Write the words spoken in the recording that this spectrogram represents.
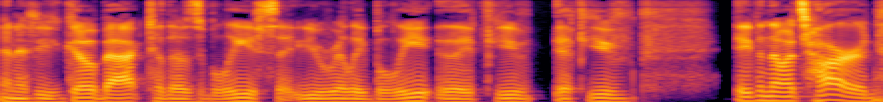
and if you go back to those beliefs that you really believe if you if you've even though it's hard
